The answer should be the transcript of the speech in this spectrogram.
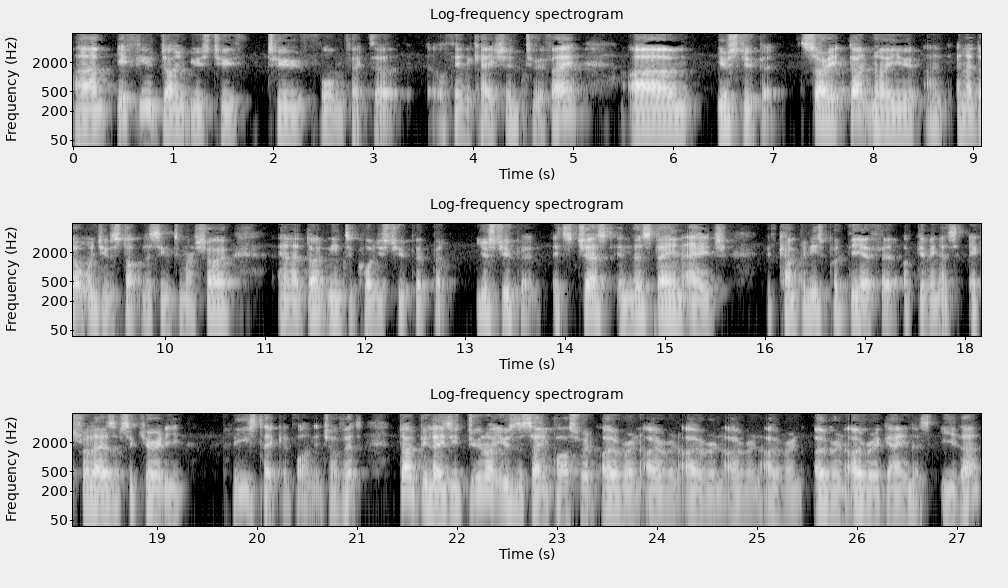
Um, if you don't use two two form factor authentication, 2FA, um, you're stupid sorry, don't know you, and, and I don't want you to stop listening to my show. And I don't mean to call you stupid, but you're stupid. It's just in this day and age, if companies put the effort of giving us extra layers of security, please take advantage of it. Don't be lazy. Do not use the same password over and over and over and over and over and over and over again as either,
